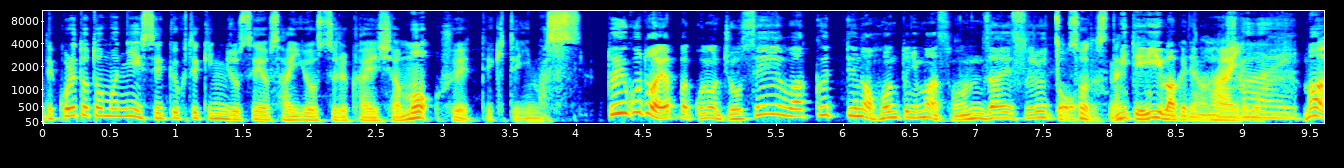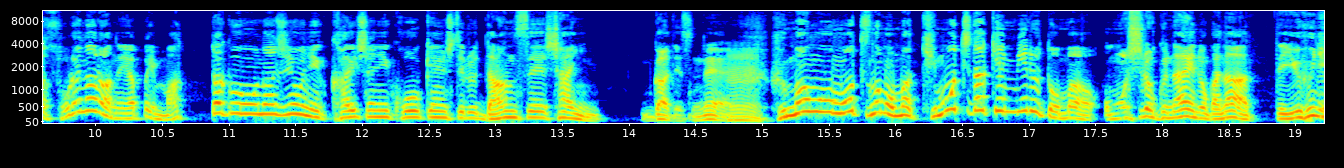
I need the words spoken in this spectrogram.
でこれとともに積極的に女性を採用する会社も増えてきていますということはやっぱりこの女性枠っていうのは本当にまあ存在するとそうですね。見ていいわけなんですけど、はい。まあそれならねやっぱり全く同じように会社に貢献してる男性社員がですね、うん。不満を持つのもまあ気持ちだけ見るとまあ面白くないのかなっていうふうに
